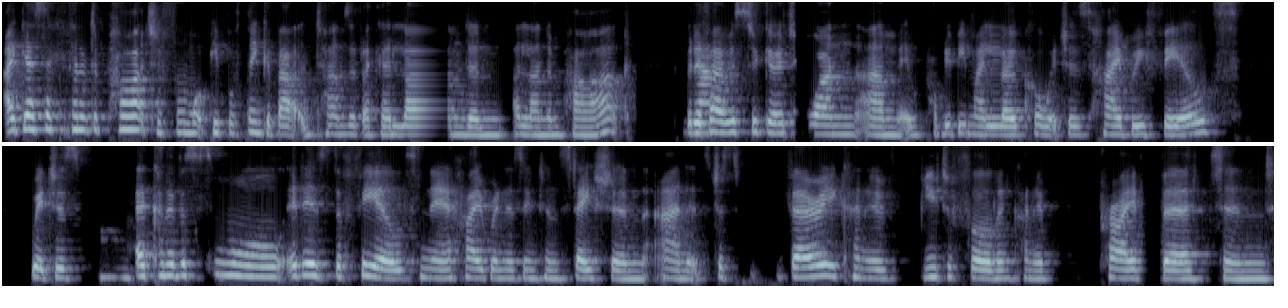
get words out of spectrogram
I guess like a kind of departure from what people think about in terms of like a London a London park. But yeah. if I was to go to one, um, it would probably be my local, which is Highbury Fields, which is mm. a kind of a small. It is the fields near Highbury Islington Station, and it's just very kind of beautiful and kind of private and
